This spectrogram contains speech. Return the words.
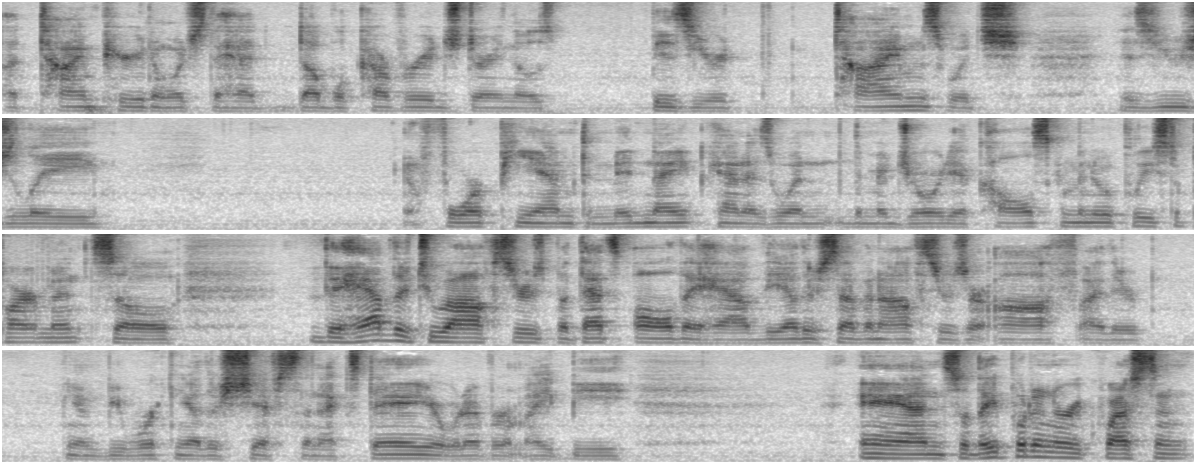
a time period in which they had double coverage during those busier times, which is usually 4 p.m. to midnight, kind of is when the majority of calls come into a police department. So they have their two officers, but that's all they have. The other seven officers are off, either you know be working other shifts the next day or whatever it might be. And so they put in a request and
